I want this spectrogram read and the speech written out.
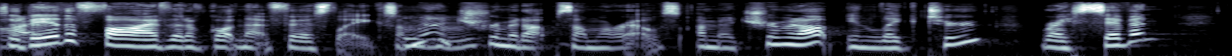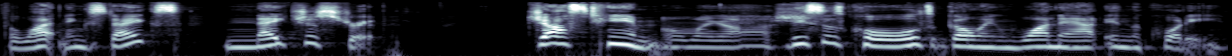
So they're the five that I've got in that first leg. So I'm Mm-hmm. going to trim it up somewhere else. I'm going to trim it up in leg two, race seven, the Lightning Stakes, Nature Strip. Just him. Oh my gosh. This is called going one out in the quaddy.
